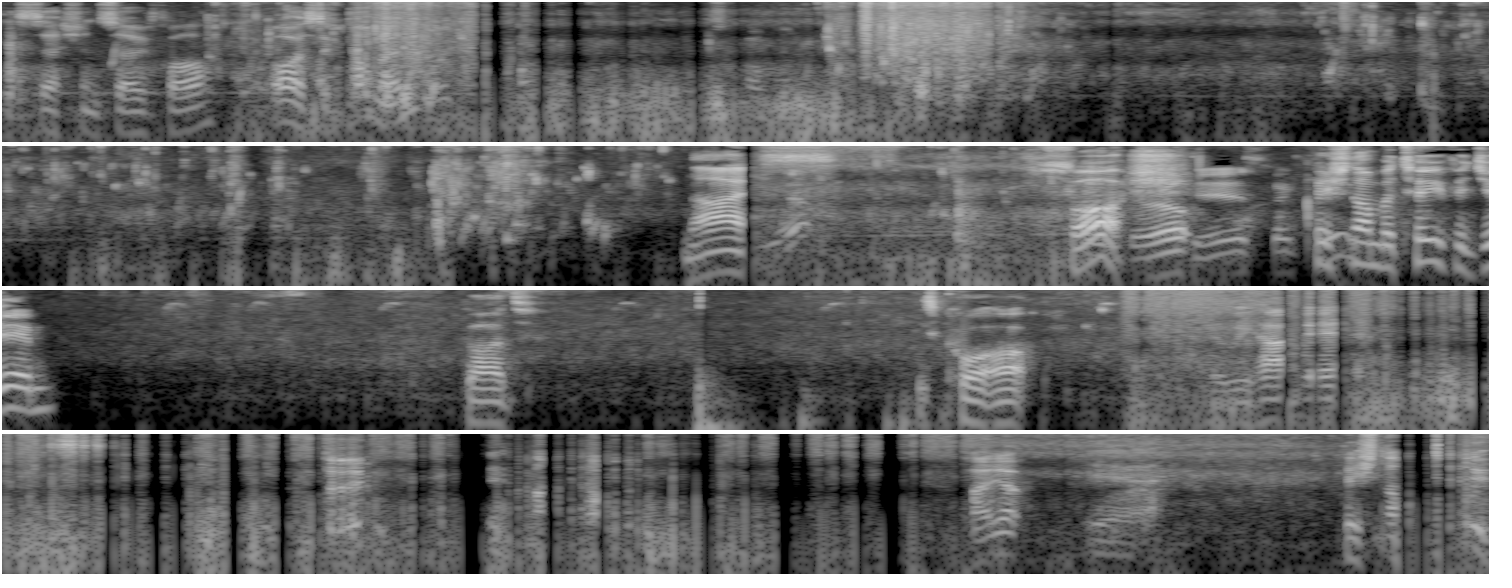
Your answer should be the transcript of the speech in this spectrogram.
This session so far. Oh, it's a common. Nice. Up. Cheers, Fish you. number two for Jim. God. He's caught up. There we have it. Two. Ah, yep. Yeah. Fish number two.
